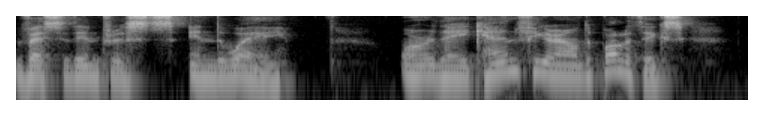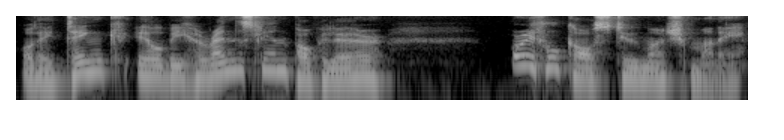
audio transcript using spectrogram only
vested interests in the way. Or they can't figure out the politics, or they think it'll be horrendously unpopular, or it'll cost too much money.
